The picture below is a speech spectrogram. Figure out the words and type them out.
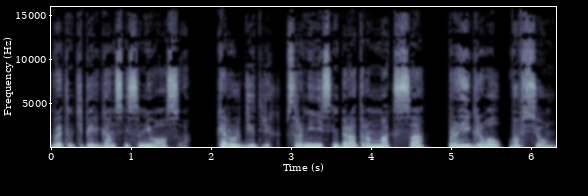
В этом теперь Ганс не сомневался. Король Дитрих в сравнении с императором Макса проигрывал во всем.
